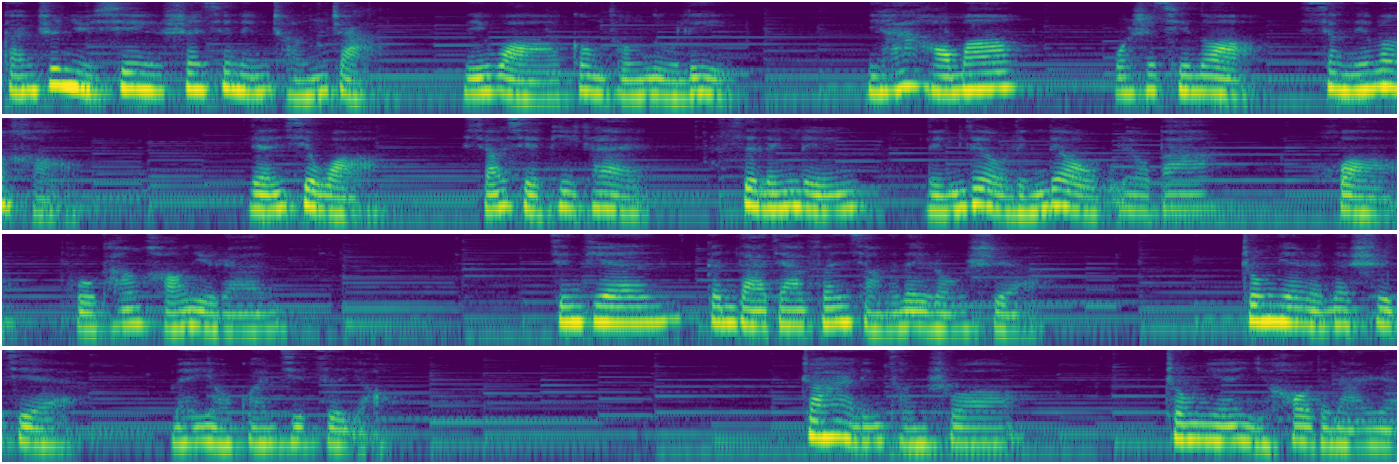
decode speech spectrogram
感知女性身心灵成长，你我共同努力。你还好吗？我是七诺，向您问好。联系我，小写 PK 四零零零六零六五六八，或普康好女人。今天跟大家分享的内容是：中年人的世界没有关机自由。张爱玲曾说，中年以后的男人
